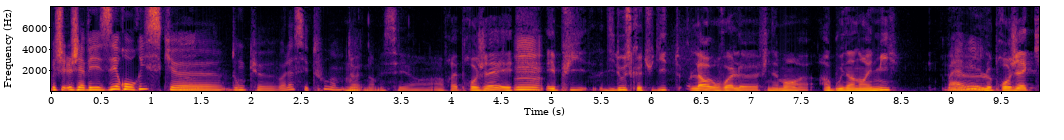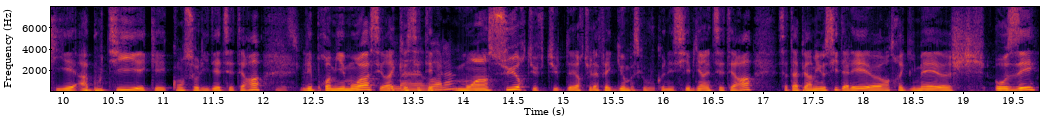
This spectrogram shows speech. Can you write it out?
J'avais zéro risque, euh, donc euh, voilà, c'est tout. hein. Ouais, non, mais c'est un, un vrai projet. Et, Mm. et puis, Didou, ce que tu dis, là, on voit le, finalement, au bout d'un an et demi, Bah euh, oui. le projet qui est abouti et qui est consolidé, etc. Les premiers mois, c'est vrai que Bah, c'était voilà. moins sûr. Tu, tu- D'ailleurs, tu l'as fait avec Guillaume parce que vous connaissiez bien, etc. Ça t'a permis aussi d'aller, euh, entre guillemets, euh, oser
